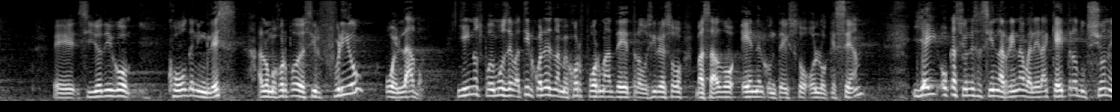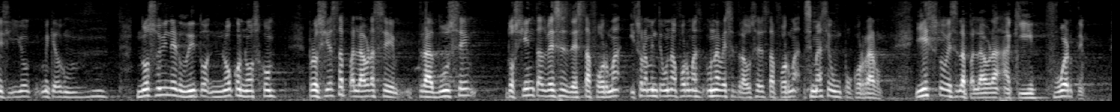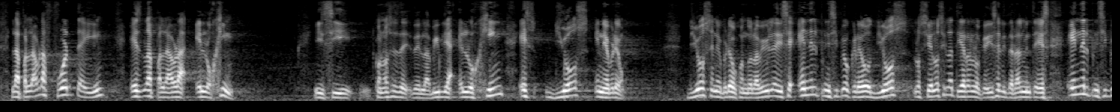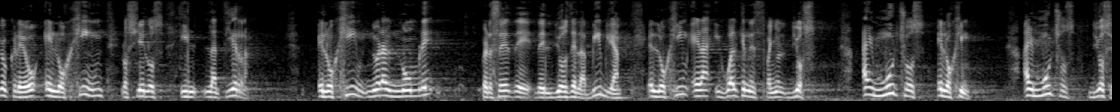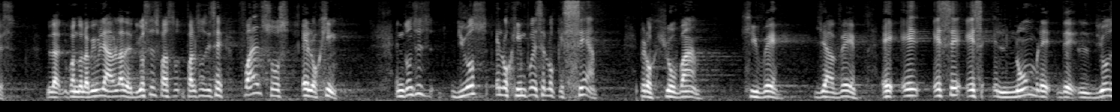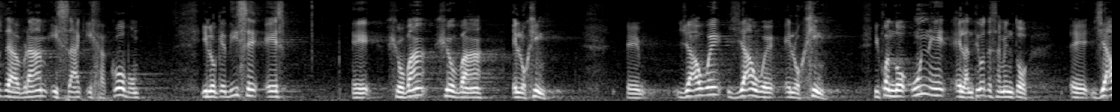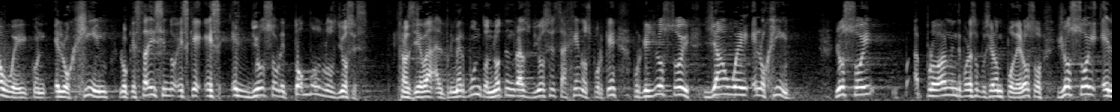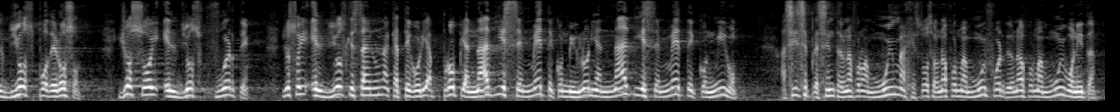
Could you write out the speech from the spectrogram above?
Eh, si yo digo cold en inglés, a lo mejor puedo decir frío o helado. Y ahí nos podemos debatir cuál es la mejor forma de traducir eso basado en el contexto o lo que sea. Y hay ocasiones así en la Reina Valera que hay traducciones y yo me quedo como, mm, no soy un erudito, no conozco, pero si esta palabra se traduce 200 veces de esta forma y solamente una, forma, una vez se traduce de esta forma, se me hace un poco raro. Y esto es la palabra aquí fuerte. La palabra fuerte ahí es la palabra Elohim. Y si conoces de, la Biblia, Elohim es Dios en hebreo. Dios en hebreo, cuando la Biblia dice, en el principio creó Dios los cielos y la tierra, lo que dice literalmente es, en el principio creó Elohim los cielos y la tierra. Elohim no era el nombre per se del Dios de la Biblia, Elohim era igual que en español Dios. Hay muchos Elohim, hay muchos dioses. Cuando la Biblia habla de dioses falsos, dice falsos Elohim. Entonces, Dios Elohim puede ser lo que sea, pero Jehová, Jivé, Yahvé, e, e, ese es el nombre del Dios de Abraham, Isaac y Jacobo. Y lo que dice es eh, Jehová, Jehová, Elohim. Eh, Yahweh, Yahweh, Elohim. Y cuando une el Antiguo Testamento eh, Yahweh con Elohim, lo que está diciendo es que es el Dios sobre todos los dioses nos lleva al primer punto, no tendrás dioses ajenos. ¿Por qué? Porque yo soy Yahweh Elohim. Yo soy, probablemente por eso pusieron poderoso, yo soy el Dios poderoso. Yo soy el Dios fuerte. Yo soy el Dios que está en una categoría propia. Nadie se mete con mi gloria, nadie se mete conmigo. Así se presenta de una forma muy majestuosa, de una forma muy fuerte, de una forma muy bonita.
